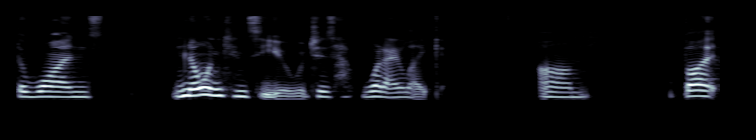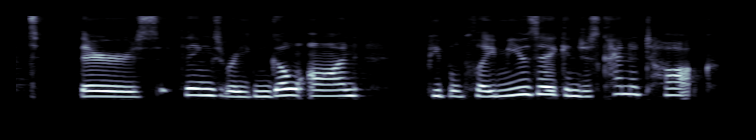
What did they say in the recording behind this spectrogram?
the ones no one can see you, which is what I like. Um, but there's things where you can go on, people play music and just kind of talk.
